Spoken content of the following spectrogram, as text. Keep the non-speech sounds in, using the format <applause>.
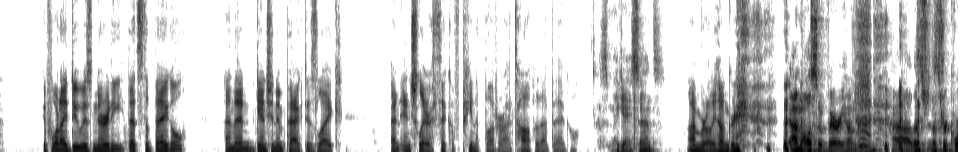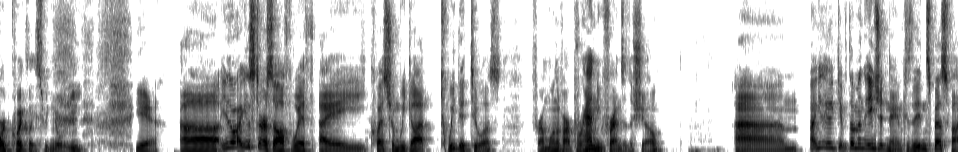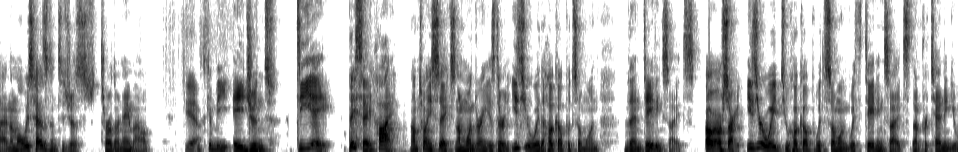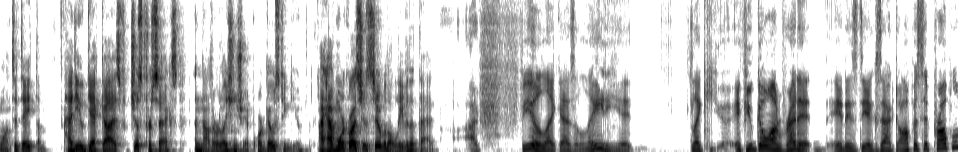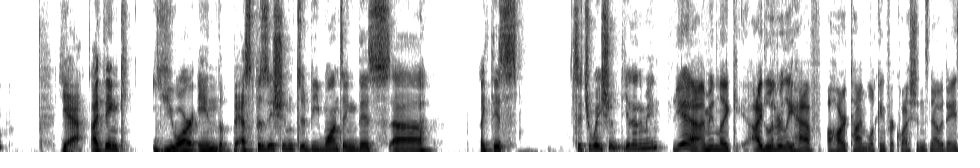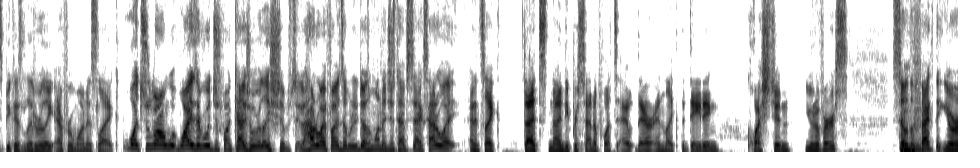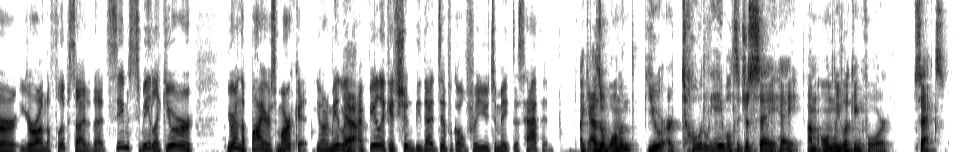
if what I do is nerdy, that's the bagel, and then Genshin Impact is like an inch layer thick of peanut butter on top of that bagel. Doesn't make any sense. I'm really hungry. <laughs> I'm also very hungry. Uh, let's let's record quickly so we can go eat. yeah. Uh, you know, I'm gonna start us off with a question we got tweeted to us from one of our brand new friends of the show. Um, I'm give them an agent name because they didn't specify, and I'm always hesitant to just throw their name out. Yeah. It's gonna be Agent D8. They say, "Hi, I'm 26, and I'm wondering, is there an easier way to hook up with someone than dating sites? Oh, or sorry, easier way to hook up with someone with dating sites than pretending you want to date them? How do you get guys just for sex and not a relationship or ghosting you? I have more questions too, but I'll leave it at that. I feel like as a lady, it like if you go on Reddit, it is the exact opposite problem. Yeah, I think you are in the best position to be wanting this, uh, like this situation. You know what I mean? Yeah, I mean, like, I literally have a hard time looking for questions nowadays because literally everyone is like, "What's wrong? with Why is everyone just want casual relationships? How do I find someone who doesn't want to just have sex? How do I?" And it's like that's ninety percent of what's out there in like the dating question universe. So the Mhm. fact that you're you're on the flip side of that seems to me like you're you're in the buyer's market. You know what I mean? Like Yeah. I feel like it shouldn't be that difficult for you to make this happen. like as a woman, you are totally able to just say, "Hey, I'm only looking for sex,"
